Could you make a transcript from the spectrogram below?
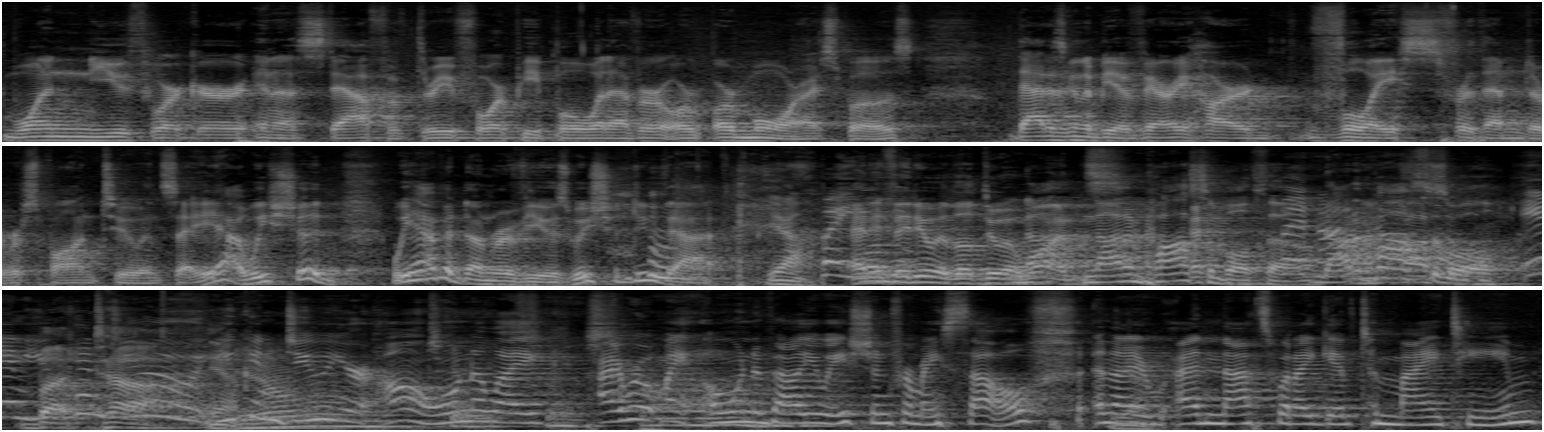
one youth worker in a staff of three, four people, whatever, or, or more, I suppose. That is going to be a very hard voice for them to respond to and say, "Yeah, we should. We haven't done reviews. We should do hmm. that." Yeah. But and you- if they do it, they'll do it not, once. not impossible though. But Not impossible. And you but can tough. do you can do your own. Like I wrote my own evaluation for myself, and I and that's what I give to my team.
